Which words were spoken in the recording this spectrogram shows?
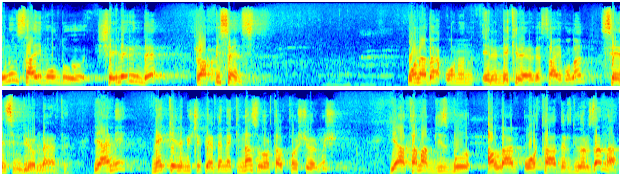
onun sahip olduğu şeylerin de Rabbi sensin. Ona da onun elindekilere de sahip olan sensin diyorlardı. Yani Mekkeli müşrikler demek ki nasıl ortak koşuyormuş? Ya tamam biz bu Allah'ın ortağıdır diyoruz ama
